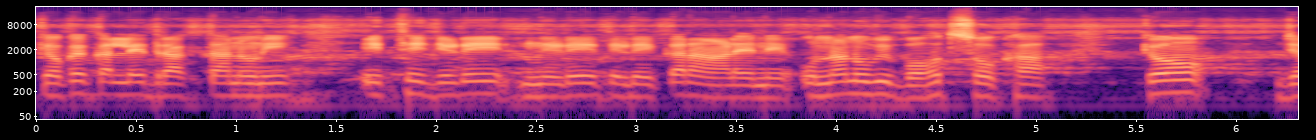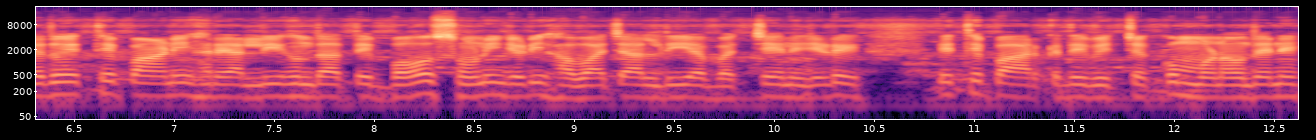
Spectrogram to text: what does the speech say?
ਕਿਉਂਕਿ ਇਕੱਲੇ ਦਰਖਤਾਂ ਨੂੰ ਨਹੀਂ, ਇੱਥੇ ਜਿਹੜੇ ਨੇੜੇ ਤੇੜੇ ਘਰਾਂ ਵਾਲੇ ਨੇ, ਉਹਨਾਂ ਨੂੰ ਵੀ ਬਹੁਤ ਸੌਖਾ। ਕਿਉਂ? ਜਦੋਂ ਇੱਥੇ ਪਾਣੀ ਹਰਿਆਲੀ ਹੁੰਦਾ ਤੇ ਬਹੁਤ ਸੋਹਣੀ ਜਿਹੜੀ ਹਵਾ ਚੱਲਦੀ ਆ, ਬੱਚੇ ਨੇ ਜਿਹੜੇ ਇੱਥੇ ਪਾਰਕ ਦੇ ਵਿੱਚ ਘੁੰਮਣ ਆਉਂਦੇ ਨੇ।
